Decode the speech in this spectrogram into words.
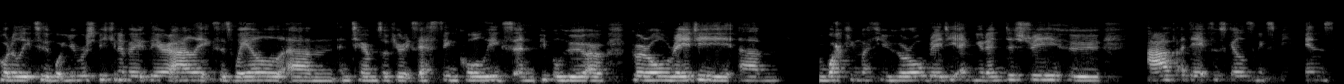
correlate to what you were speaking about there, Alex, as well, um, in terms of your existing colleagues and people who are who are already um, working with you, who are already in your industry, who have a depth of skills and experience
